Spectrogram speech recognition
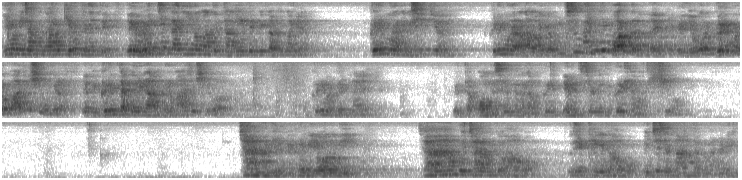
이놈이 자꾸 나를 괴롭히는데 내가 언제까지 이놈한테 당해야 됩니까? 그 말이야. 그림을 하는 게 쉽죠 그림을 안 하면 이거 무슨 말인지 못 알아듣는다니까 그래서 요거는 그림으로 아주 쉬운 거라. 옆에 그림 다 그리나? 그럼 아주 쉬워. 그림을 그리나야 그딱 보면 설명을 하면 그림 여러분 설명도 그렇게 하면 쉬워 자랑하기를 그러니까 요 놈이 자꾸 자랑도 하고 두드리 패기도 하고 윗짓을 다 한다고 말하죠.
